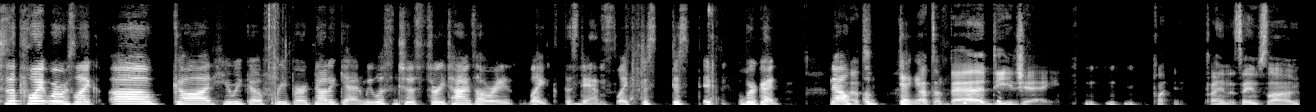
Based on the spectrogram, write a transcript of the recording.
to the point where it was like, oh god, here we go, free bird, not again. We listened to this three times already, like this dance. Like just just it, we're good. No, That's- oh dang it. That's a bad DJ. playing, playing the same song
